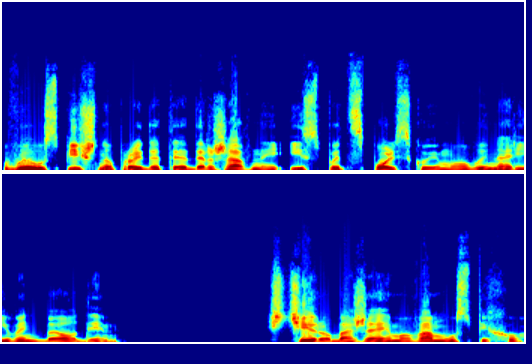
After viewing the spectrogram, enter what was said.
Ви успішно пройдете державний іспит з польської мови на рівень Б1. Щиро бажаємо вам успіху.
